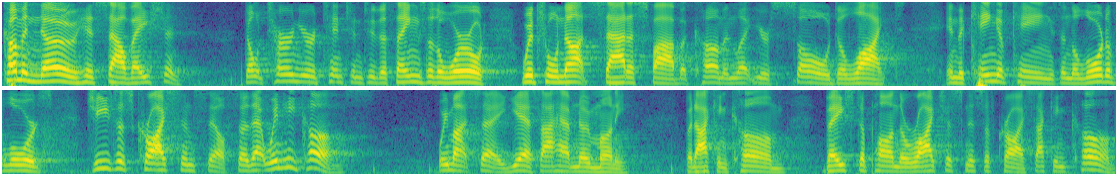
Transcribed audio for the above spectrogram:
Come and know His salvation. Don't turn your attention to the things of the world which will not satisfy, but come and let your soul delight in the King of Kings and the Lord of Lords, Jesus Christ Himself, so that when He comes, we might say, Yes, I have no money, but I can come based upon the righteousness of Christ. I can come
